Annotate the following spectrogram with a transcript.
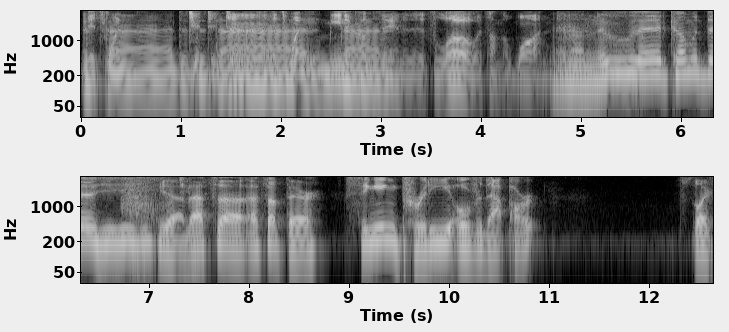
It's, when it's when Mina comes in and it's low. It's on the one. And I knew there'd come a day. Yeah, that's uh, that's up there. Singing pretty over that part. Like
